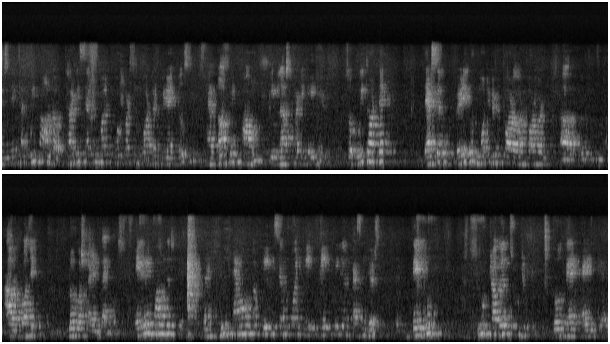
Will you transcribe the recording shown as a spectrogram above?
these things, and we found out 37.4% water vehicles have not been found in last 38 years. So we thought that that's a very good motivator for our for our uh, our project low cost black box. Again, we found that the huge amount of 87.88 million passengers they do do travel through the, those marine uh,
